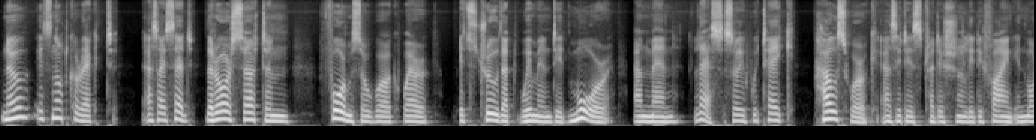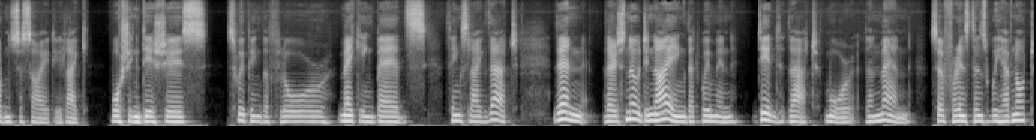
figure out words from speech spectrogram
No, it's not correct. As I said, there are certain forms of work where it's true that women did more and men less. So if we take housework as it is traditionally defined in modern society, like washing dishes, sweeping the floor, making beds, things like that, then there is no denying that women did that more than men. So, for instance, we have not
